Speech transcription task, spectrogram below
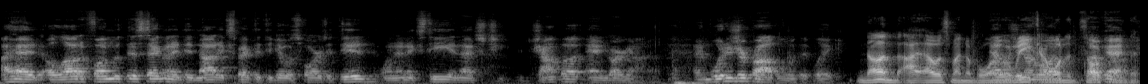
I had a lot of fun with this segment. I did not expect it to go as far as it did on NXT, and that's Ch- Ciampa and Gargano. And what is your problem with it, Blake? None. I, that was my number one of the week. I wanted to talk okay. about it.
